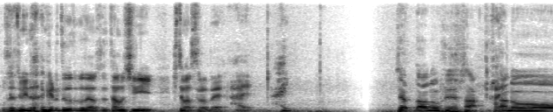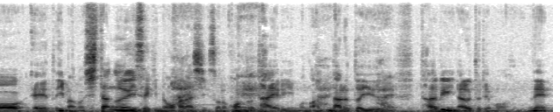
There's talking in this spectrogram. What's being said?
ご説明いただけるということでございます楽しみにしてますので、はい。はい。じゃああの藤島さん、はいあのえっ、と今の下の遺跡のお話、その今度タイルにもな,、はいるという、はいタイルになるというよりもね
